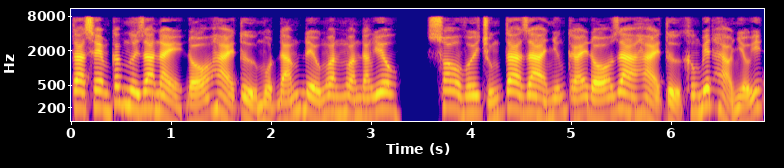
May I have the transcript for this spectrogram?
Ta xem các ngươi ra này đó hải tử một đám đều ngoan ngoan đáng yêu, so với chúng ta ra những cái đó ra hải tử không biết hảo nhiều ít.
